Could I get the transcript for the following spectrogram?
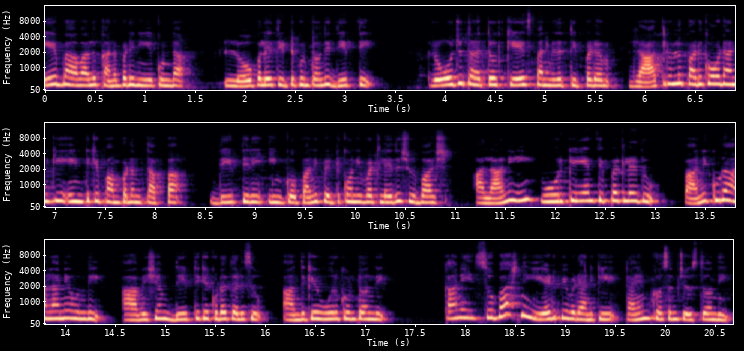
ఏ భావాలు కనపడినీయకుండా లోపలే తిట్టుకుంటోంది దీప్తి. రోజు తనతో కేసు పని మీద తిప్పడం రాత్రులు పడుకోవడానికి ఇంటికి పంపడం తప్ప దీప్తిని ఇంకో పని పెట్టుకొనివ్వట్లేదు సుభాష్. అలాని ఊరికి ఏం తిప్పట్లేదు. పని కూడా అలానే ఉంది. ఆ విషయం దీప్తికి కూడా తెలుసు. అందుకే ఊరుకుంటోంది. కానీ సుభాష్ని ఏడిపివ్వడానికి టైం కోసం చూస్తోంది.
